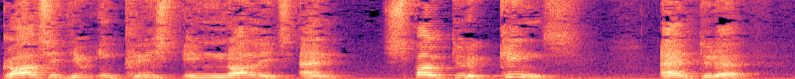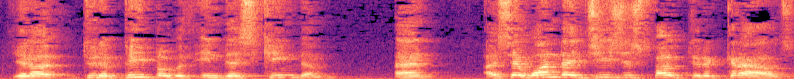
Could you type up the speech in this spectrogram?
God said you increased in knowledge and spoke to the kings and to the you know to the people within this kingdom. And I say one day Jesus spoke to the crowds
